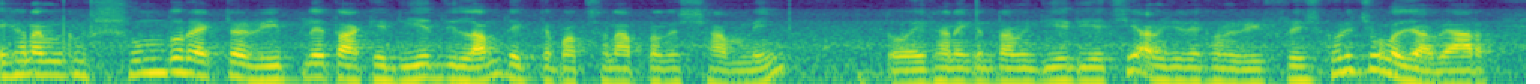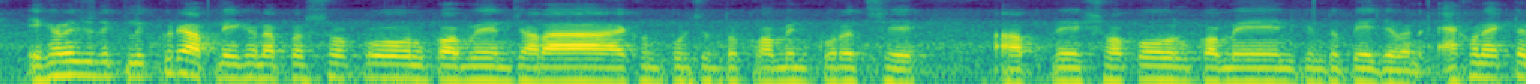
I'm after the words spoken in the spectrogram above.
এখানে আমি খুব সুন্দর একটা রিপ্লে তাকে দিয়ে দিলাম, দেখতে পাচ্ছেন আপনাদের সামনেই। তো এখানে কিন্তু আমি দিয়ে দিয়েছি। আমি যদি এখানে রিফ্রেশ করি চলে যাবে। আর এখানে যদি ক্লিক করি, আপনি এখানে আপনার সকল কমেন্ট যারা এখন পর্যন্ত কমেন্ট করেছে, আপনি সকল কমেন্ট কিন্তু পেয়ে যাবেন। এখন একটা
